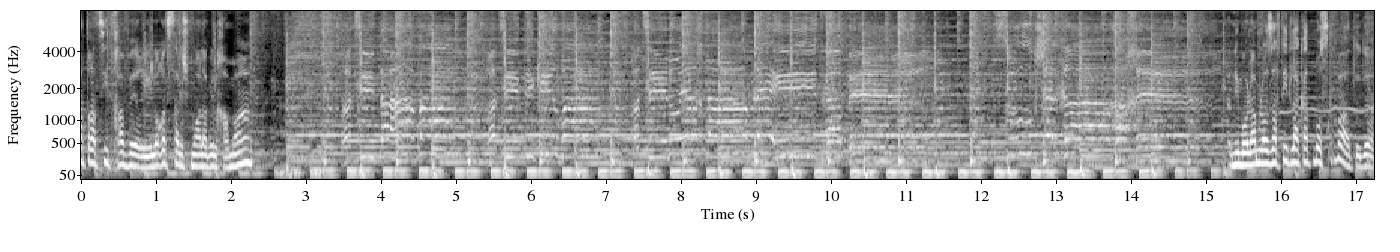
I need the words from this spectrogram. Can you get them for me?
את רצית חברי, לא רצית לשמוע על המלחמה. רצית אהבה, רציתי קרבה, רצינו יחדיו להתגבר. סוג של קרב אחר. אני מעולם לא עזבתי את להקת מוסקבה, אתה יודע.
